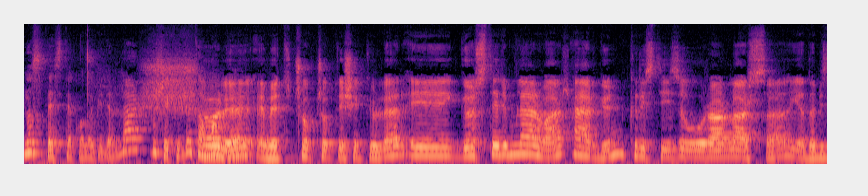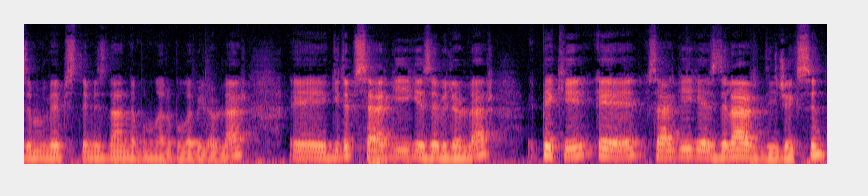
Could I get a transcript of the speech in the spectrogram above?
nasıl destek olabilirler? Bu şekilde tamamlayalım. Şöyle evet çok çok teşekkürler. Ee, gösterimler var her gün. Christie's'e uğrarlarsa ya da bizim web sitemizden de bunları bulabilirler. Ee, gidip sergiyi gezebilirler. Peki e, sergiyi gezdiler diyeceksin.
